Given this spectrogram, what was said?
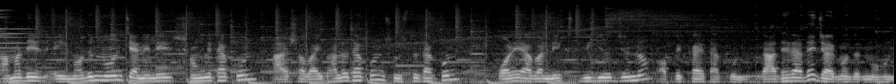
আমাদের এই মদন মোহন চ্যানেলের সঙ্গে থাকুন। আর সবাই ভালো থাকুন, সুস্থ থাকুন। পরে আবার নেক্সট ভিডিওর জন্য অপেক্ষায় থাকুন। রাধে রাধে জয় মদন মোহন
